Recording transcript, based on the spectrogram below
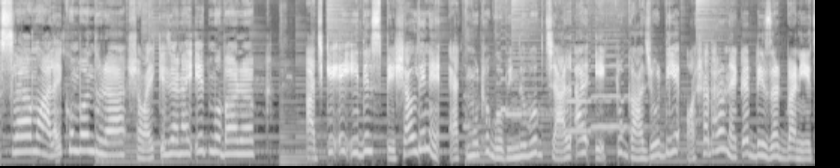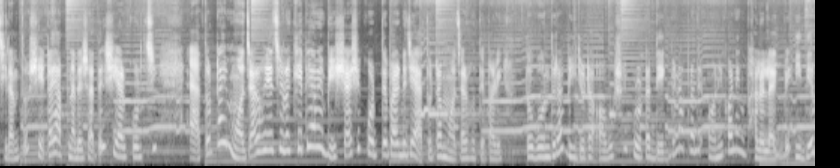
আসসালামু আলাইকুম বন্ধুরা, সবাইকে জানাই ঈদ মুবারক। আজকে এই ঈদের স্পেশাল দিনে এক মুঠো গোবিন্দভোগ চাল আর একটু গাজর দিয়ে অসাধারণ একটা ডেজার্ট বানিয়েছিলাম। তো সেটাই আপনাদের সাথে শেয়ার করছি। এতটাই মজার হয়েছিল খেতে, আমি বিশ্বাসই করতে পারিনি যে এতটা মজার হতে পারে। তো বন্ধুরা, ভিডিওটা অবশ্যই পুরোটা দেখবেন, আপনাদের অনেক অনেক ভালো লাগবে। ঈদের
